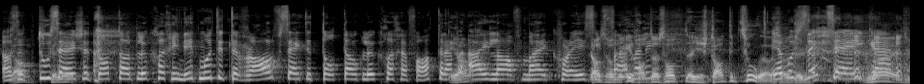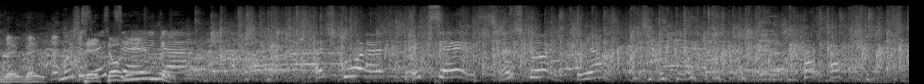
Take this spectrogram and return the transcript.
also Ja, du sagst eine total glückliche Nicht-Mutter, der Ralf sagt einen total glücklichen Vater. Ja. I love my crazy Also, ich family. habe das das steht dazu. Also, Ja, musst du es nicht zeigen. Nein, nein, nein. Du musst es nicht zeigen. Es ist gut, ich sehe es. Es ist gut, ja.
